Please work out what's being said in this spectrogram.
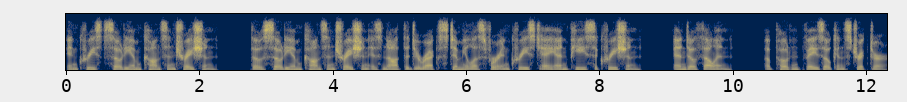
increased sodium concentration, though sodium concentration is not the direct stimulus for increased ANP secretion, endothelin, a potent vasoconstrictor.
